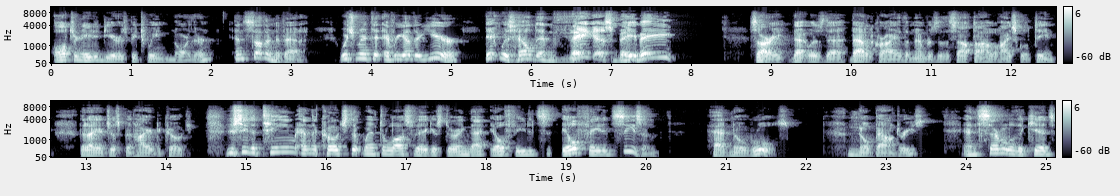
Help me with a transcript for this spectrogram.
alternated years between northern and southern Nevada, which meant that every other year it was held in Vegas, baby. Sorry, that was the battle cry of the members of the South Tahoe High School team that I had just been hired to coach. You see, the team and the coach that went to Las Vegas during that ill-fated, ill-fated season had no rules, no boundaries, and several of the kids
